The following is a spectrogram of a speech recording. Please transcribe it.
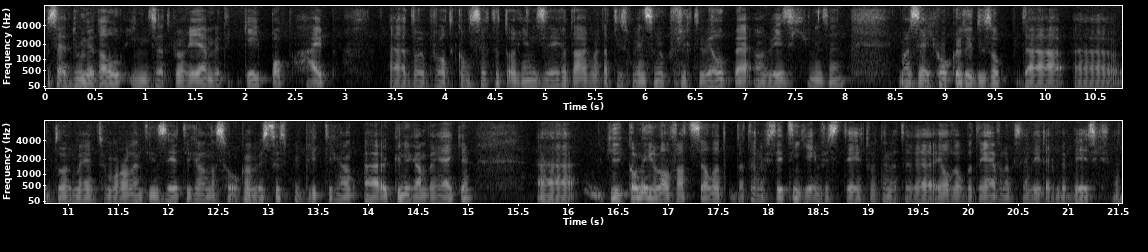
zij doen het al in Zuid-Korea met de K-pop-hype. Uh, door bijvoorbeeld concerten te organiseren daar, waar dat dus mensen ook virtueel bij aanwezig kunnen zijn. Maar zij gokken er dus op dat uh, door met Tomorrowland in zee te gaan, dat ze ook een westers publiek te gaan, uh, kunnen gaan bereiken. je kon hier wel vaststellen dat er nog steeds in geïnvesteerd wordt en dat er heel veel bedrijven nog zijn die daarmee bezig zijn.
